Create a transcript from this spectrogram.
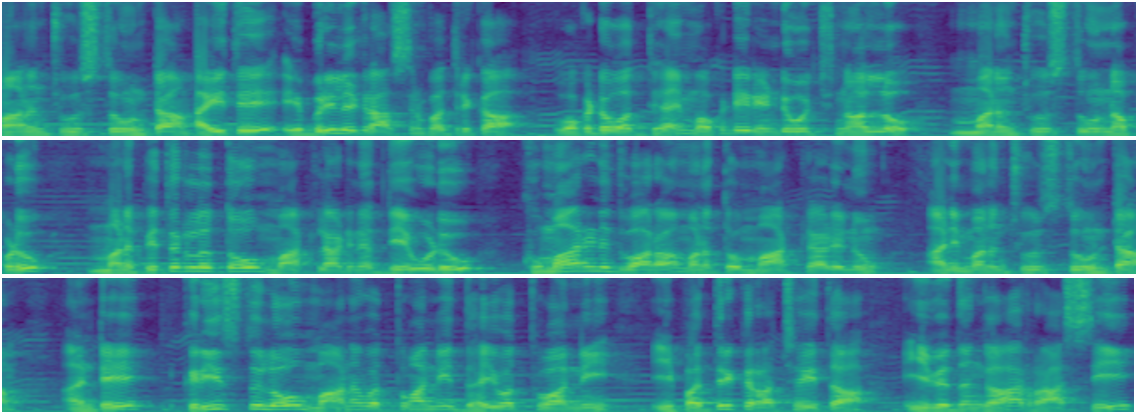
మనం చూస్తూ ఉంటాం. అయితే ఎబ్రిల్కి రాసిన పత్రిక ఒకటో అధ్యాయం ఒకటి రెండు వచ్చినాల్లో మనం చూస్తూ ఉన్నప్పుడు మన పితరులతో మాట్లాడిన దేవుడు కుమారుని ద్వారా మనతో మాట్లాడెను. అని మనం చూస్తూ ఉంటాం. అంటే క్రీస్తులో మానవత్వాన్ని దైవత్వాన్ని ఈ పత్రిక రచయిత ఈ విధంగా రాసి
